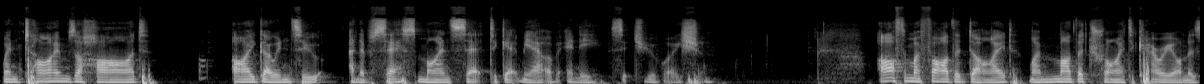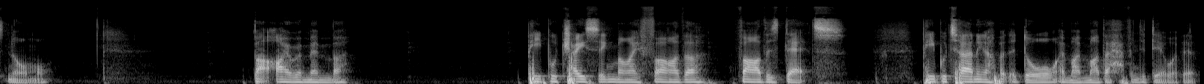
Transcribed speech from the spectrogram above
When times are hard, I go into an obsessed mindset to get me out of any situation. After my father died, my mother tried to carry on as normal. But I remember people chasing my father, father's debts, people turning up at the door, and my mother having to deal with it.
